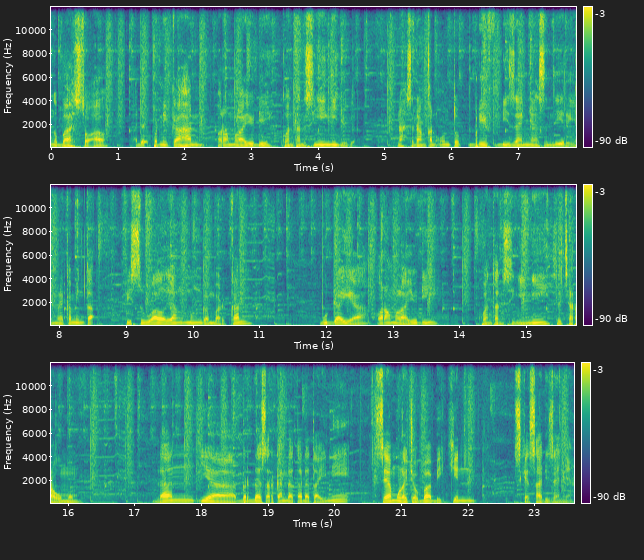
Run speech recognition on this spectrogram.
ngebahas soal ada pernikahan orang Melayu di Kuantan Singingi juga. Nah, sedangkan untuk brief desainnya sendiri mereka minta visual yang menggambarkan budaya orang Melayu di Kuantan Singingi secara umum. Dan ya berdasarkan data-data ini saya mulai coba bikin sketsa desainnya.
